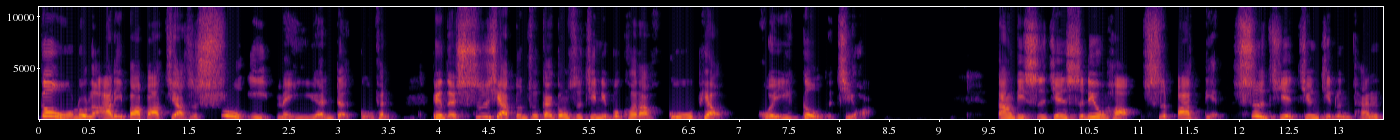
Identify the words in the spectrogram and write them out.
购入了阿里巴巴价值数亿美元的股份，并在私下敦促该公司进一步扩大股票回购的计划。当地时间十六号十八点，世界经济论坛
